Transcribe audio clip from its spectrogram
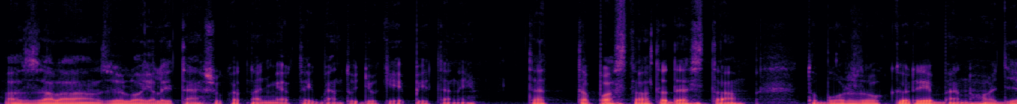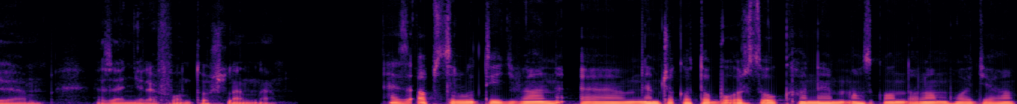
azzal az ő lojalitásukat nagy mértékben tudjuk építeni. Tehát tapasztaltad ezt a toborzók körében, hogy eh, ez ennyire fontos lenne? Ez abszolút így van, nem csak a toborzók, hanem azt gondolom, hogy a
